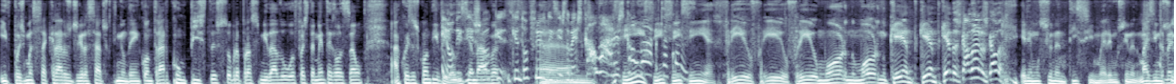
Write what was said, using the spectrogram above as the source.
e depois massacrar os desgraçados que tinham de encontrar com pistas sobre a proximidade ou o afastamento em relação à coisa escondida. Eu não E só andava- que- quente ou frio, dizias também escaldar, Sim, escaldar, sim, tá sim, quase. sim. É frio, frio, frio, morno, morno, quente, quente, quente, escaldar, escaldar. Era emocionantíssimo, era emocionante. Mais Também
